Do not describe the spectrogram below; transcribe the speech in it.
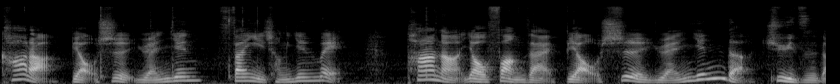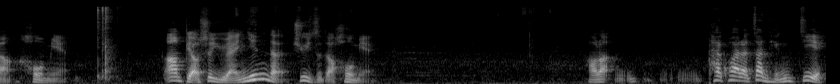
，kara 表示原因，翻译成因为，它呢要放在表示原因的句子的后面。啊，表示原因的句子的后面。好了。太快了，暂停记，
